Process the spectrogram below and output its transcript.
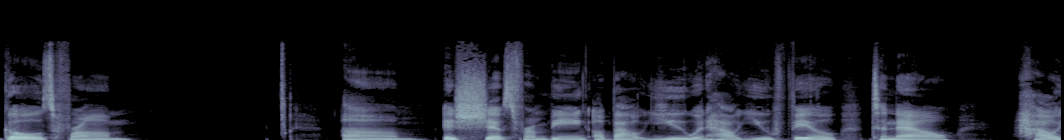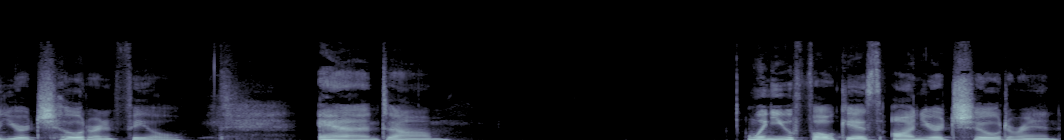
goes from um it shifts from being about you and how you feel to now how your children feel and um when you focus on your children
